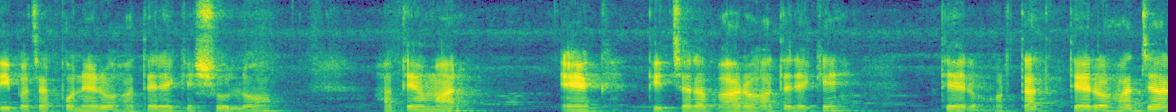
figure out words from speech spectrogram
তিন পাঁচা পনেরো, হাতে রেখে ষোলো। হাতে আমার এক তিন চারা বারো, হাতে রেখে তেরো। অর্থাৎ তেরো হাজার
